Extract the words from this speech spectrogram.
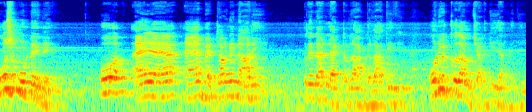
ਉਸ ਮੁੰਡੇ ਨੇ ਉਹ ਐ ਆਇਆ, ਐ ਬੈਠਾ ਉਹਨੇ ਨਾਲ ਹੀ, ਉਹਦੇ ਨਾਲ ਲੈਟਰ ਨਾਲ ਅੱਗ ਲਾਤੀ ਜੀ। ਉਹਨੂੰ ਇੱਕੋਦਮ ਚੜ ਗਈ ਅੱਗ ਜੀ।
